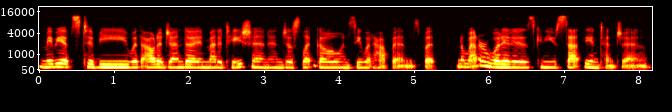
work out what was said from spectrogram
Maybe it's to be without agenda in meditation and just let go and see what happens. But no matter what it is, can you set the intention?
